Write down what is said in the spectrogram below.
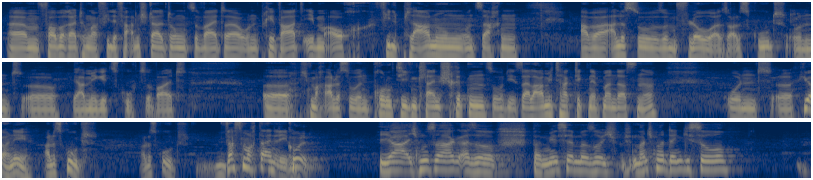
Ähm, Vorbereitung auf viele Veranstaltungen und so weiter und privat eben auch viel Planung und Sachen. Aber alles so, so im Flow, also alles gut und äh, ja, mir geht's gut soweit. Äh, ich mache alles so in produktiven kleinen Schritten, so die Salamitaktik nennt man das, ne? Und äh, ja, nee, alles gut. Alles gut. Was macht dein Leben? Cool. Ja, ich muss sagen, also bei mir ist ja immer so, ich manchmal denke ich so,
